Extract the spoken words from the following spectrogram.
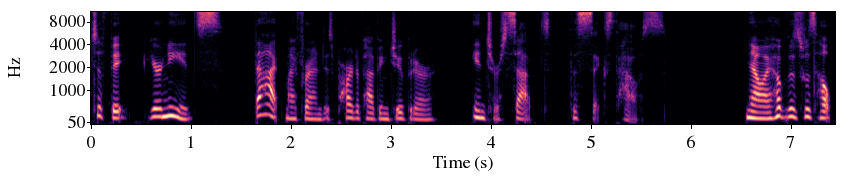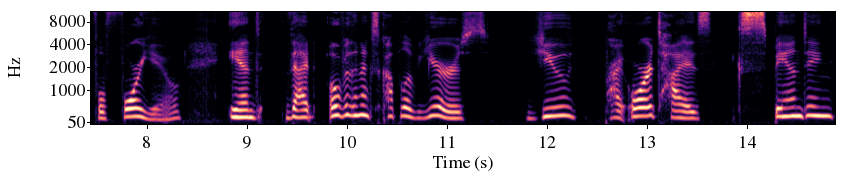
to fit your needs. That, my friend, is part of having Jupiter intercept the sixth house. Now, I hope this was helpful for you and that over the next couple of years, you prioritize expanding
